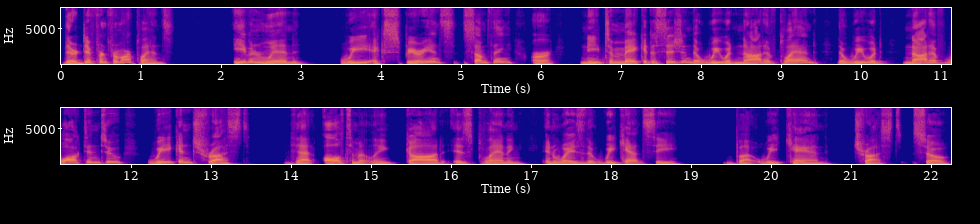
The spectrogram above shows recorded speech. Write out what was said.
they're different from our plans, even when we experience something or need to make a decision that we would not have planned, that we would not have walked into, we can trust that ultimately God is planning in ways that we can't see, but we can trust. So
